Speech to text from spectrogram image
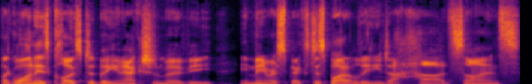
Like one is close to being an action movie in many respects, despite it leading to hard science.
